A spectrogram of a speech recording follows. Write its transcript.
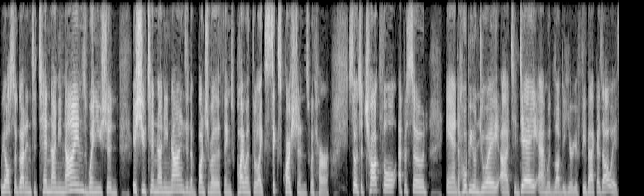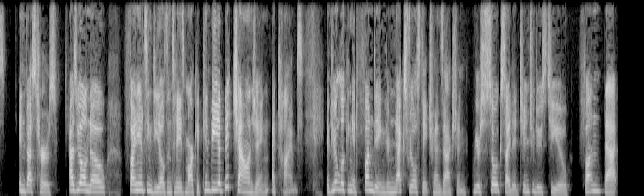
We also got into 1099s, when you should issue 1099s, and a bunch of other things. Probably went through like six questions with her. So it's a chock full episode, and I hope you enjoy uh, today. And would love to hear your feedback as always investors, as we all know, financing deals in today's market can be a bit challenging at times. If you're looking at funding your next real estate transaction, we are so excited to introduce to you Fund That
